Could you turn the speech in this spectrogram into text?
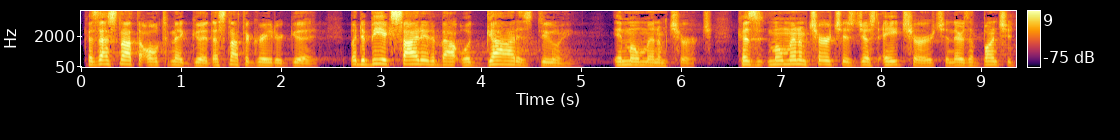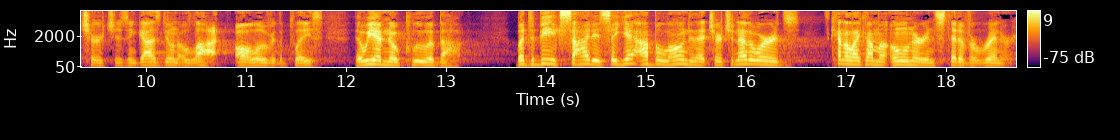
because that's not the ultimate good. That's not the greater good. But to be excited about what God is doing in Momentum Church. Because Momentum Church is just a church, and there's a bunch of churches, and God's doing a lot all over the place that we have no clue about. But to be excited, say, yeah, I belong to that church. In other words, it's kind of like I'm an owner instead of a renter.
